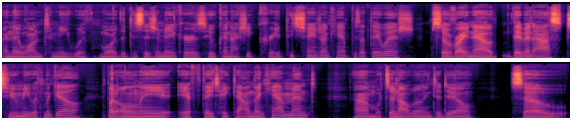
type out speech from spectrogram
and they wanted to meet with more of the decision makers who can actually create these change on campus that they wish. So right now, they've been asked to meet with Magill, but only if they take down the encampment, um, which they're not willing to do. So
